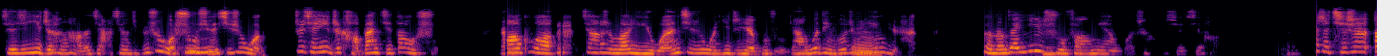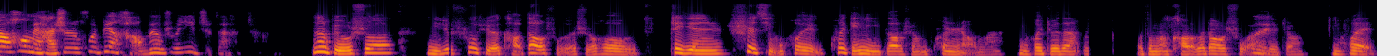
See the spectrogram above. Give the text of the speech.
学习一直很好的假象。就比如说我数学，其实我之前一直考班级倒数，包括像什么语文，其实我一直也不怎么样，我顶多就是英语还可以。可能在艺术方面我是学习好，但是其实到后面还是会变好，没有说一直在很差。那比如说你这数学考倒数的时候，这件事情会会给你造成困扰吗？你会觉得我怎么考了个倒数啊？这种？你会，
